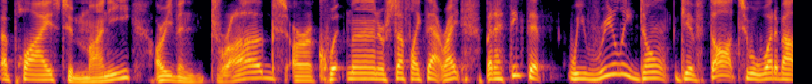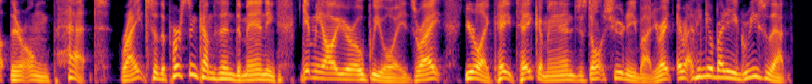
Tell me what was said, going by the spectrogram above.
applies to money or even drugs or equipment or stuff like that, right? But I think that we really don't give thought to what about their own pet, right? So the person comes in demanding, "Give me all your opioids," right? You're like, "Hey, take them, man. Just don't shoot anybody," right? I think everybody agrees with that.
